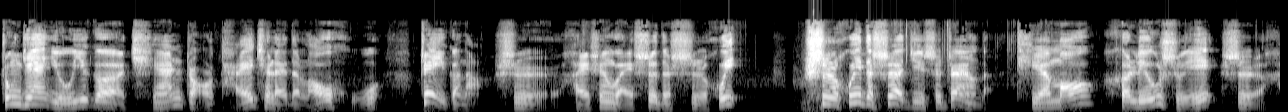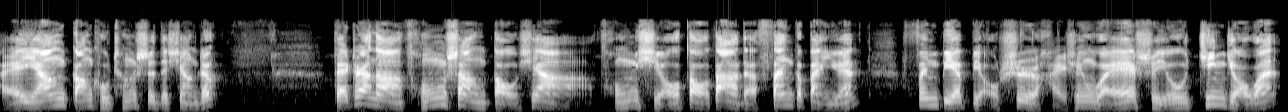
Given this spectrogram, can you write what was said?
中间有一个前爪抬起来的老虎。这个呢是海参崴市的市徽。市徽的设计是这样的：铁锚和流水是海洋港口城市的象征。在这儿呢，从上到下，从小到大的三个半圆。分别表示海参崴是由金角湾、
